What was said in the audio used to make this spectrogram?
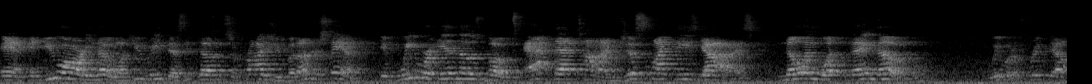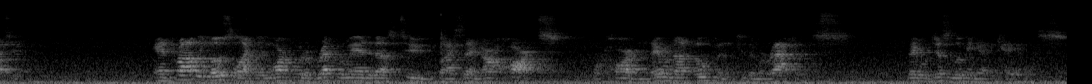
And, and you already know, like you read this, it doesn't surprise you, but understand, if we were in those boats at that time, just like these guys, knowing what they know, we would have freaked out too. And probably most likely, Mark would have reprimanded us too by saying our hearts were hardened. They were not open to the miraculous. They were just looking at the chaos.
